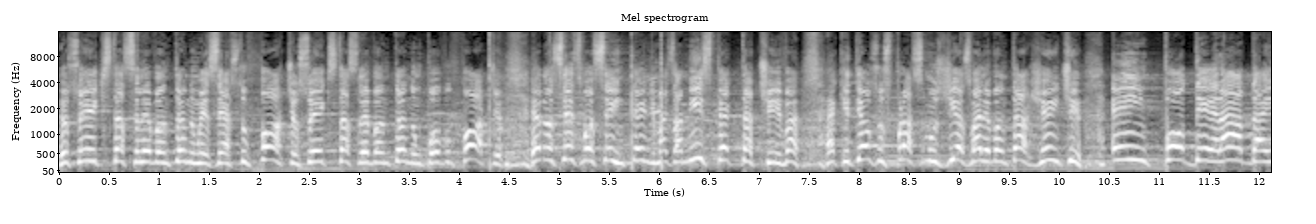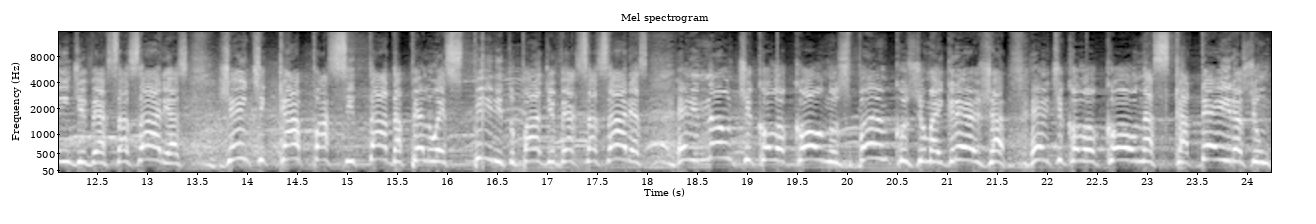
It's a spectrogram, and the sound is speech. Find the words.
Eu sonhei que está se levantando um exército forte, eu sonhei que está se levantando um povo forte. Eu não sei se você entende, mas a minha expectativa é que Deus nos próximos dias vai levantar gente empoderada em diversas áreas, gente capacitada pelo Espírito para diversas áreas. Ele não te colocou nos bancos de uma igreja, ele te colocou nas cadeiras de um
